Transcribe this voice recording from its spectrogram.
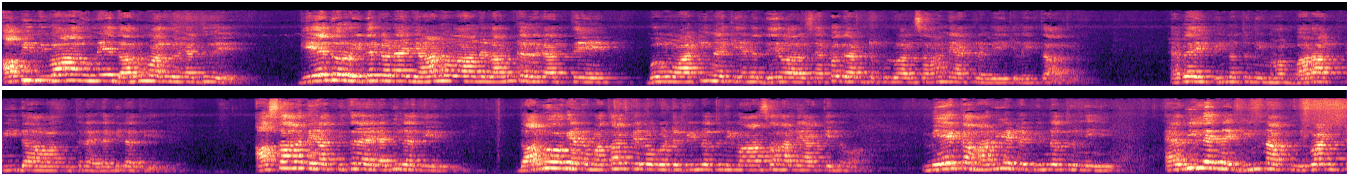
අපි විවාහුනේ ධර්මල්ලු හැදුවේ. ගේදොර ඉඩකඩ ඥානවාන ලං කරගත්තේ බොහොම වටින කියන දේවල් සැප ගන්න පුළුවන් සහනයක් ලැබෙයි කියලා හිතාගෙන. හැබැයි පින්නතුනි මහ බරක් පීඩාවක් විතරයි ලැබිලා තියෙන්නේ. අසහනයක් විතරයි ලැබිලා තියෙන්නේ. දරුවෝ ගැන මතක් වෙනකොට පින්නතුනි මහ අසහනයක් එනවා. මේක හරියට පින්නතුනි ඇවිලෙන ගින්නක් නිවන්ට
